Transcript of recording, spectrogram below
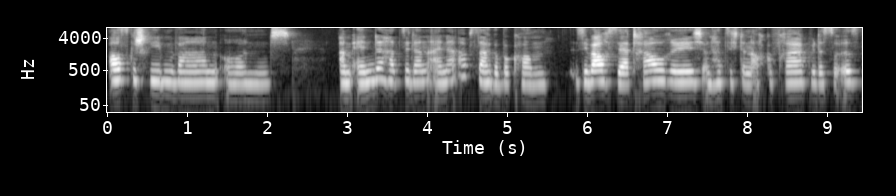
ausgeschrieben waren und am Ende hat sie dann eine Absage bekommen. Sie war auch sehr traurig und hat sich dann auch gefragt, wie das so ist.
